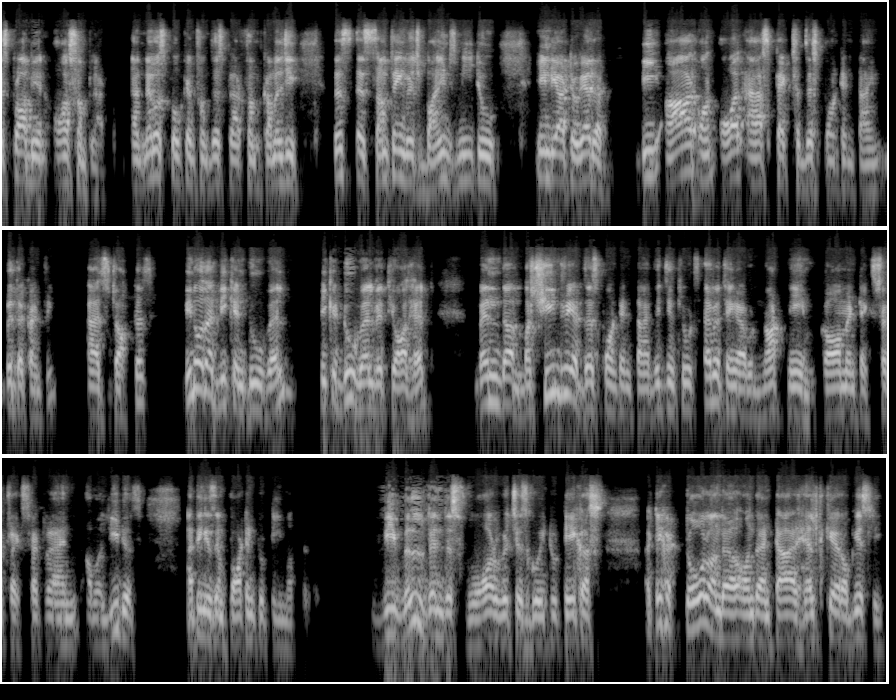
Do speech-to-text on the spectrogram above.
is probably an awesome platform. I've never spoken from this platform, Kamalji. This is something which binds me to India together. We are on all aspects at this point in time with the country as doctors. We know that we can do well. We can do well with your help. When the machinery at this point in time, which includes everything I would not name, government, etc., etc., and our leaders, I think is important to team up with. We will win this war, which is going to take us uh, take a toll on the on the entire healthcare, obviously.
